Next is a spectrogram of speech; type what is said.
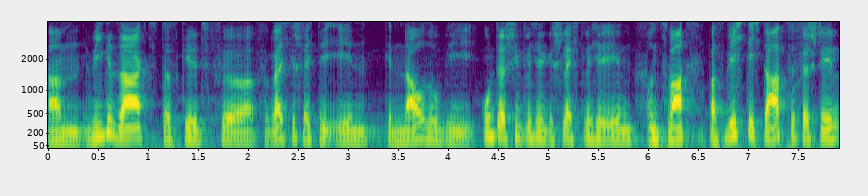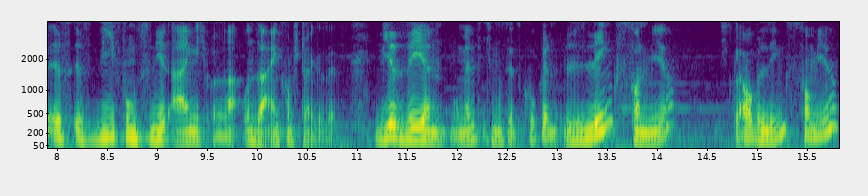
Ähm, wie gesagt, das gilt für, für gleichgeschlechtliche Ehen genauso wie unterschiedliche geschlechtliche Ehen. Und zwar, was wichtig da zu verstehen ist, ist, wie funktioniert eigentlich eure, unser Einkommensteuergesetz. Wir sehen, Moment, ich muss jetzt gucken, links von mir, ich glaube links von mir,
